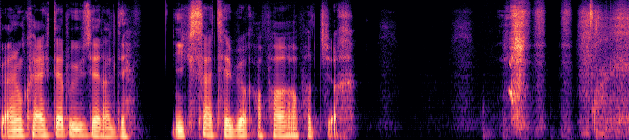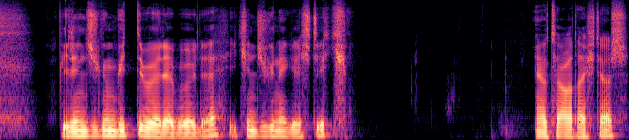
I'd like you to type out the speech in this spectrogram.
Benim karakter uyuz herhalde. İki saate bir kapağı kapatacak. Birinci gün bitti böyle böyle. İkinci güne geçtik. Evet arkadaşlar.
